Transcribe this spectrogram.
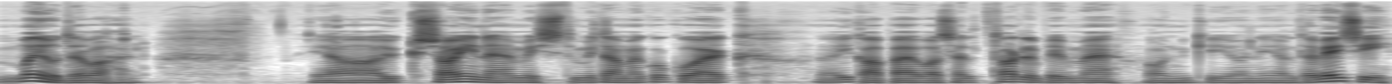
mõjude vahel. ja üks aine, mis, mida me kogu aeg igapäevaselt tarbime, ongi ju nii-öelda vesi.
